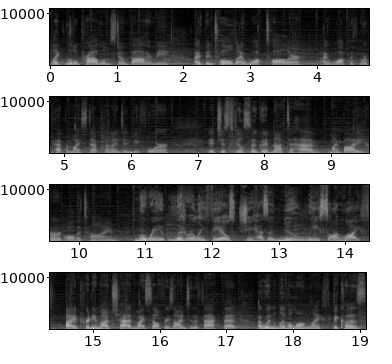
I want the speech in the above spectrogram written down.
like little problems don't bother me. I've been told I walk taller. I walk with more pep in my step than I did before. It just feels so good not to have my body hurt all the time. Marie literally feels she has a new lease on life. I pretty much had myself resigned to the fact that I wouldn't live a long life because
